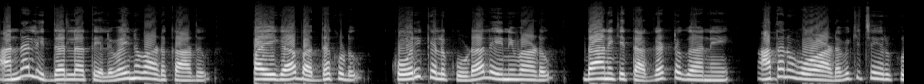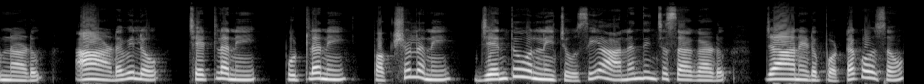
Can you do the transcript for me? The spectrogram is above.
అన్నలిద్దర్లా తెలివైనవాడు కాదు. పైగా బద్ధకుడు. కోరికలు కూడా లేనివాడు. దానికి తగ్గట్టుగానే అతను ఓ అడవికి చేరుకున్నాడు. ఆ అడవిలో చెట్లని పుట్లని పక్షులని జంతువుల్ని చూసి ఆనందించసాగాడు. జానెడు పొట్ట కోసం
